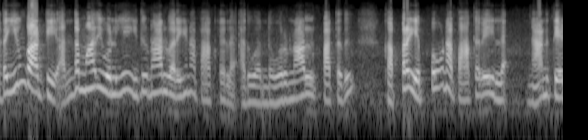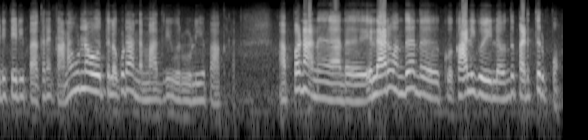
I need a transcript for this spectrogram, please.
அதையும் காட்டி அந்த மாதிரி ஒளியை இது நாள் வரையும் நான் பார்க்கல அது அந்த ஒரு நாள் பார்த்ததுக்கு அப்புறம் எப்போவும் நான் பார்க்கவே இல்லை. நானும் தேடி தேடி பார்க்குறேன். கனவுள்ள உலகத்தில் கூட அந்த மாதிரி ஒரு ஒளியை பார்க்கல. அப்போ நான் அந்த எல்லாரும் வந்து அந்த காளி கோயிலில் வந்து படுத்திருப்போம்.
